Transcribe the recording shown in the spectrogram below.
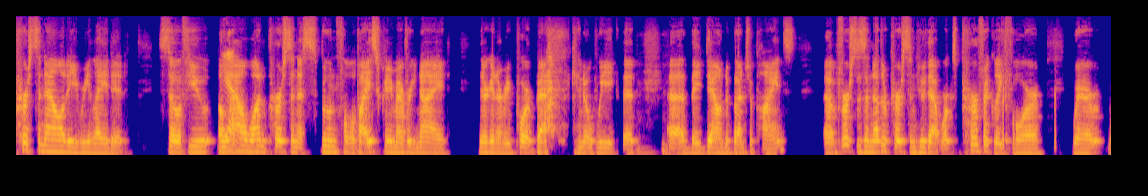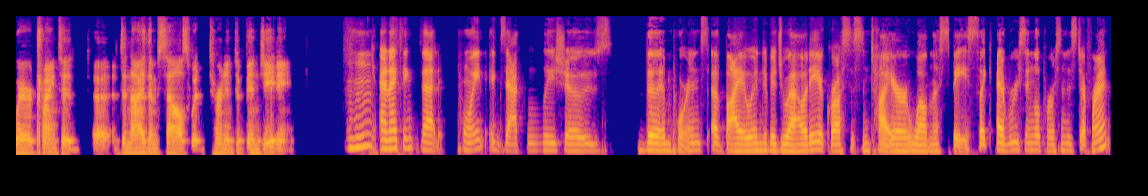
personality related. So if you allow yeah. one person a spoonful of ice cream every night, they're going to report back in a week that uh, they downed a bunch of pints. Uh, versus another person who that works perfectly for, where where trying to uh, deny themselves would turn into binge eating. Mm-hmm. And I think that point exactly shows the importance of bio individuality across this entire wellness space. Like every single person is different,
